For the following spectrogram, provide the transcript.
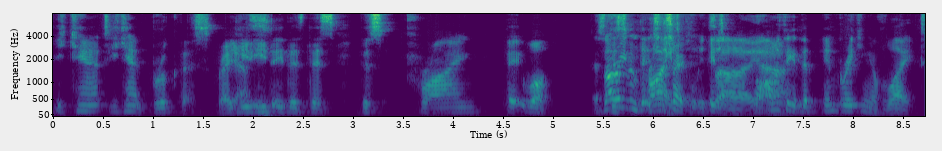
he can't he can't brook this, right? Yes. He, he this this this prying. eh, well, It's not this- even pride. sorry, It's, it's- uh, yeah. want to think the inbreaking of light,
